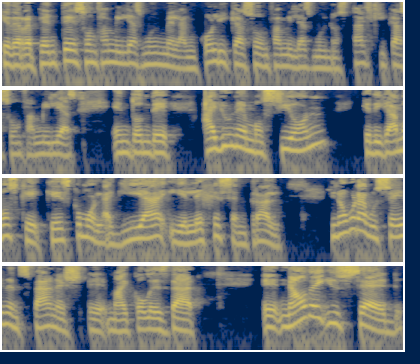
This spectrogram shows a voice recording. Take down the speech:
que de repente son familias muy melancólicas, son familias muy nostálgicas, son familias en donde hay una emoción que digamos que, que es como la guía y el eje central. You know what I was saying in Spanish, uh, Michael, is that uh, now that you said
